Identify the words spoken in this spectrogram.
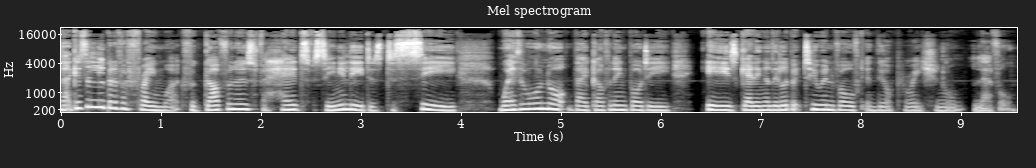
So that gives a little bit of a framework for governors, for heads, for senior leaders to see whether or not their governing body is getting a little bit too involved in the operational level.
